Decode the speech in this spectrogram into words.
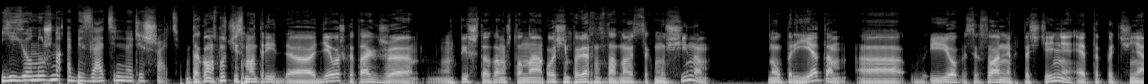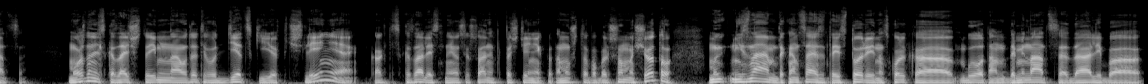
Ее нужно обязательно решать. В таком случае, смотри, девушка также пишет о том, что она очень поверхностно относится к мужчинам, но при этом э, ее сексуальное предпочтение это подчиняться. Можно ли сказать, что именно вот эти вот детские ее впечатления как-то сказались на ее сексуальных предпочтениях? Потому что, по большому счету, мы не знаем до конца из этой истории, насколько была там доминация, да, либо...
